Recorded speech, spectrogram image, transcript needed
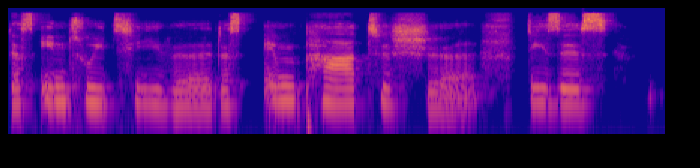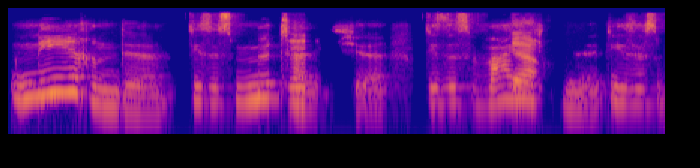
das Intuitive, das Empathische, dieses Nährende, dieses Mütterliche, mhm. dieses Weiche, ja. dieses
